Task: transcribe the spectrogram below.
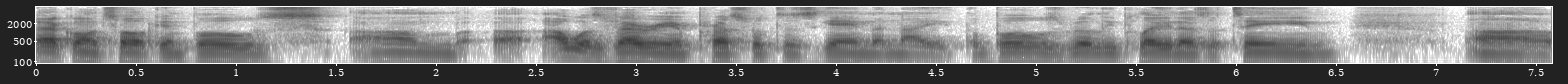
Back on Talking Bulls, um, I was very impressed with this game tonight. The Bulls really played as a team. Uh,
